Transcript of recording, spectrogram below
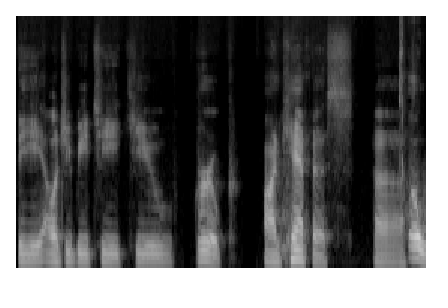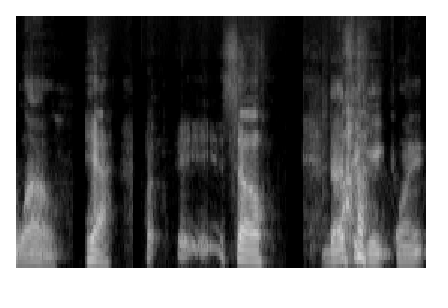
the LGBTQ group on campus. Uh, Oh wow, yeah. So that's a geek point.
